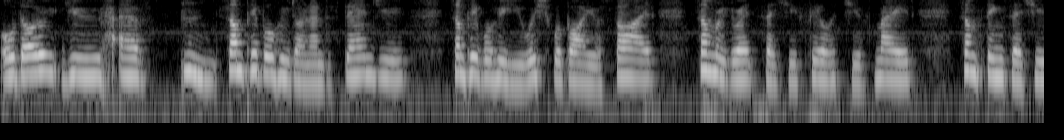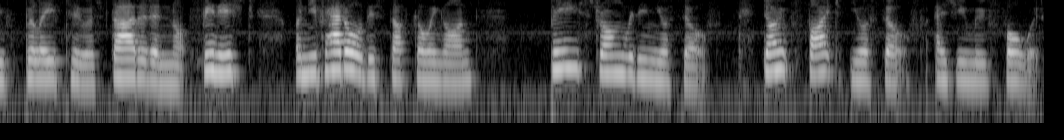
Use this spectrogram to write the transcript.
Although you have some people who don't understand you, some people who you wish were by your side, some regrets that you feel that you've made, some things that you've believed to have started and not finished, and you've had all this stuff going on, be strong within yourself. Don't fight yourself as you move forward.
